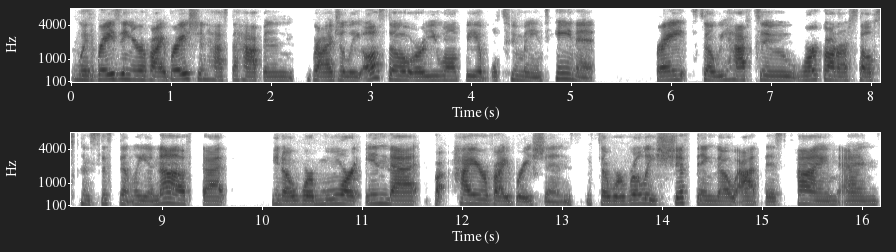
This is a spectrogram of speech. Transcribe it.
with raising your vibration has to happen gradually also, or you won't be able to maintain it. Right. So we have to work on ourselves consistently enough that, you know, we're more in that higher vibrations. And so we're really shifting though at this time and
